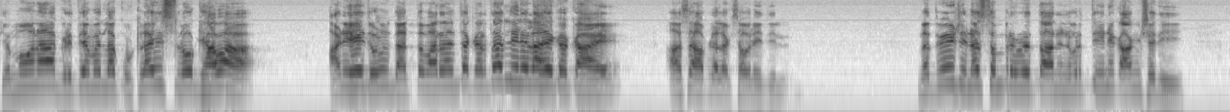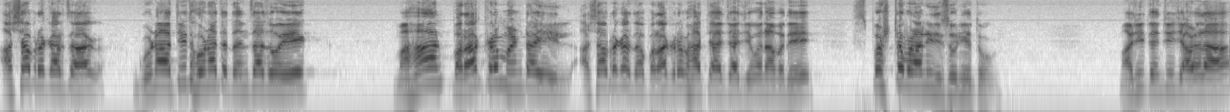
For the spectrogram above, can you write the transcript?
किंबहुना गीतेमधला कुठलाही श्लोक घ्यावा आणि हे जणू दत्त महाराजांच्या करताच लिहिलेलं आहे का काय असं आपल्या लक्षावर येतील. न द्वेष न संप्रवृत्ता आणि निवृत्तीने कांक्षती अशा प्रकारचा गुणातीत होण्याचा त्यांचा जो एक महान पराक्रम म्हणता येईल अशा प्रकारचा पराक्रम हा त्याच्या जीवनामध्ये स्पष्टपणाने दिसून येतो. माझी त्यांची ज्यावेळेला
